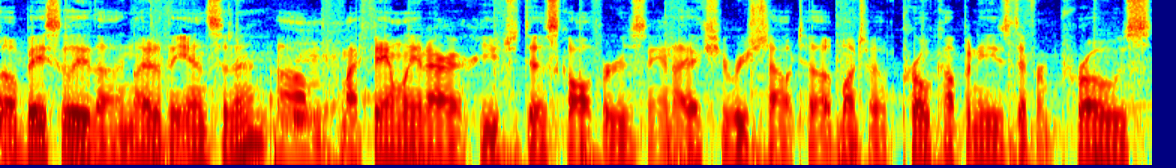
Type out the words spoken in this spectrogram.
So basically, the night of the incident, um, my family and I are huge disc golfers, and I actually reached out to a bunch of pro companies, different pros,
